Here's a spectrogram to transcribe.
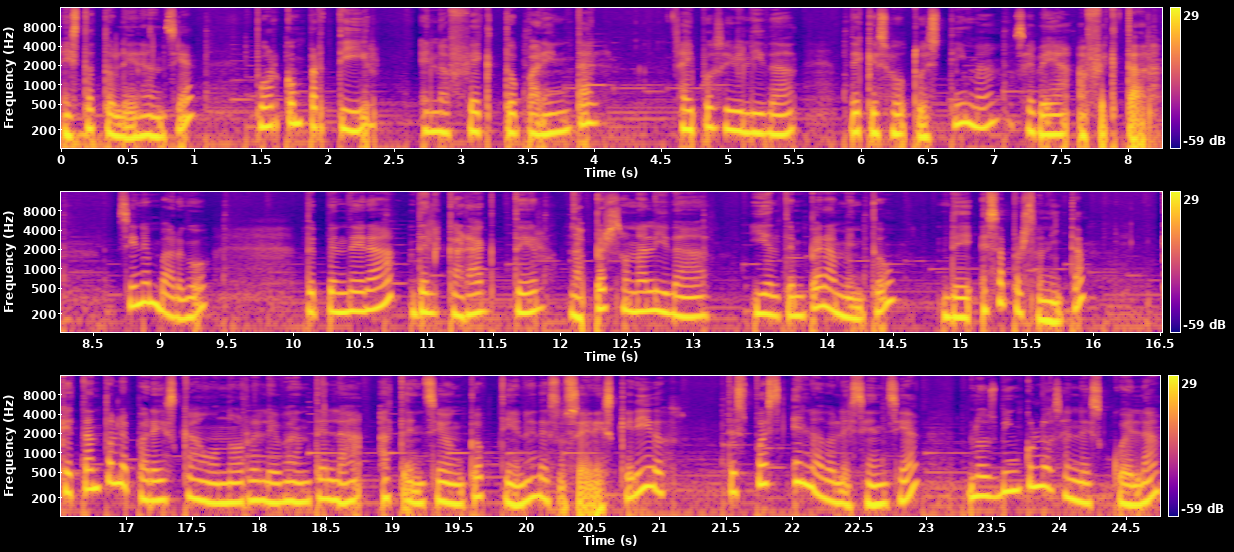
esta tolerancia por compartir el afecto parental, hay posibilidad de que su autoestima se vea afectada. Sin embargo, dependerá del carácter, la personalidad y el temperamento de esa personita que tanto le parezca o no relevante la atención que obtiene de sus seres queridos. Después, en la adolescencia, los vínculos en la escuela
